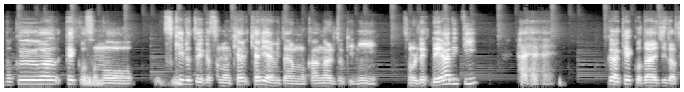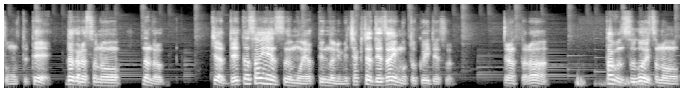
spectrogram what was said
僕は結構そのスキルというかそのキャリアみたいなものを考えるときにそのレレアリティはいはいはい。が結構大事だと思っててだからそのなんだろうじゃあデータサイエンスもやってんのにめちゃくちゃデザインも得意ですってなったら多分すごいその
